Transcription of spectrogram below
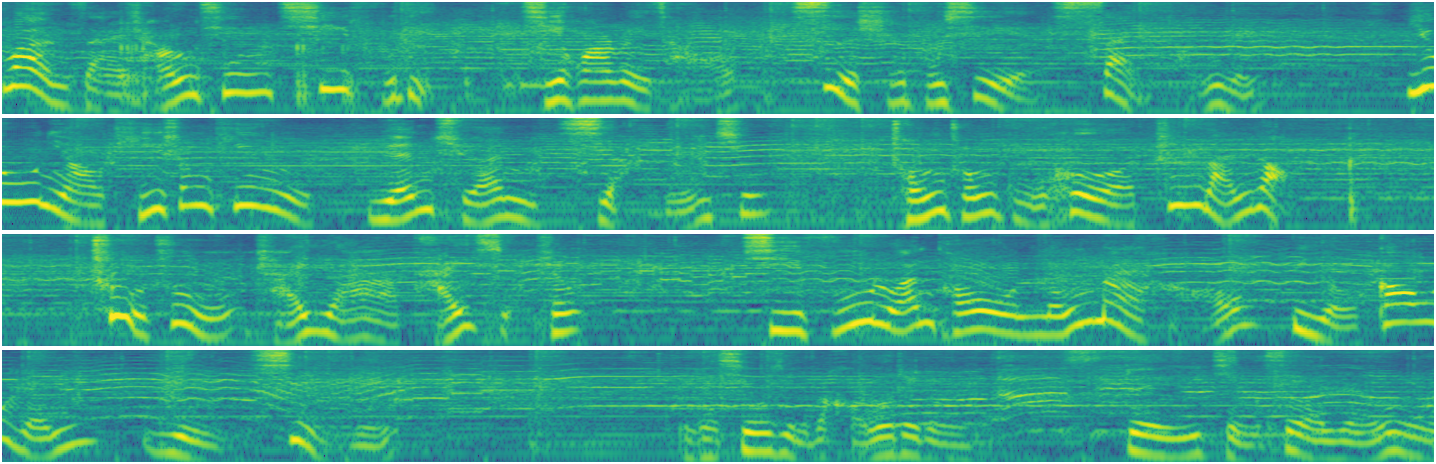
万载长青栖福地。奇花瑞草，四时不谢赛蓬营。幽鸟啼声听，源泉响流清。重重古壑芝兰绕，处处柴崖苔藓生。起伏峦头龙脉好，必有高人隐姓名。你看《西游记》里边好多这种对于景色、人物、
